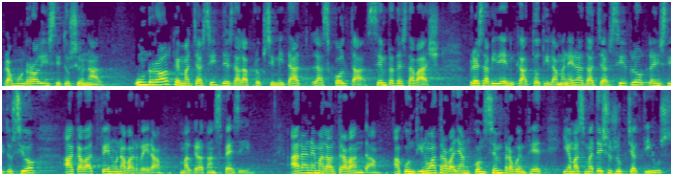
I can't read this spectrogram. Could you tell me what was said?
però amb un rol institucional, un rol que hem exercit des de la proximitat, l'escolta, sempre des de baix, però és evident que, tot i la manera d'exercir-lo, la institució ha acabat fent una barrera, malgrat ens pesi. Ara anem a l'altra banda, a continuar treballant com sempre ho hem fet i amb els mateixos objectius,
